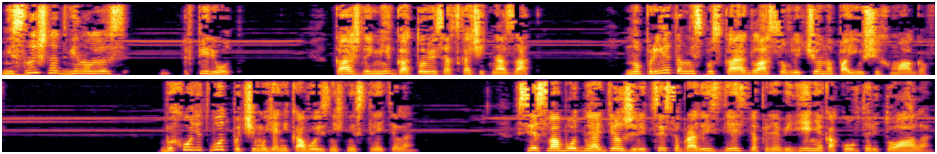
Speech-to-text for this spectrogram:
неслышно двинулась вперед, каждый миг готовясь отскочить назад, но при этом не спуская глаз с увлеченно поющих магов. Выходит, вот почему я никого из них не встретила. Все свободные отдел жрецы собрались здесь для проведения какого-то ритуала.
